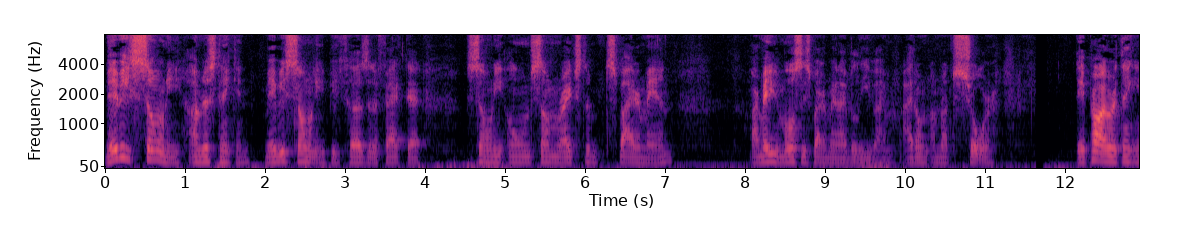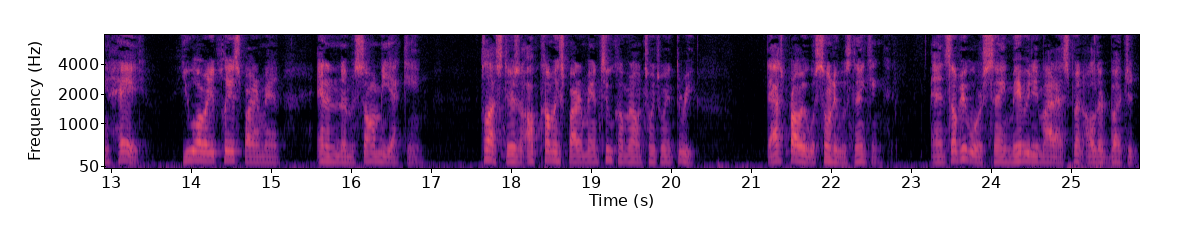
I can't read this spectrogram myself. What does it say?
maybe Sony, I'm just thinking, maybe Sony, because of the fact that Sony owns some rights to Spider-Man, or maybe mostly Spider-Man, I believe. I'm I don't I'm not sure. They probably were thinking, hey, you already played Spider-Man in an Insomniac game. Plus, there's an upcoming Spider-Man 2 coming out in 2023. That's probably what Sony was thinking. And some people were saying maybe they might have spent all their budget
